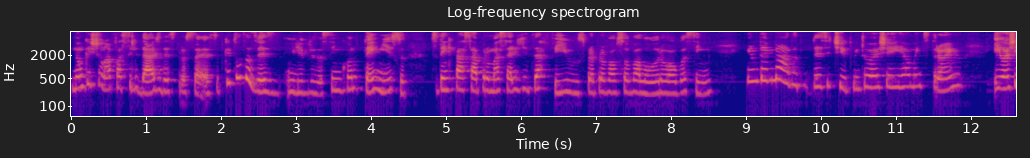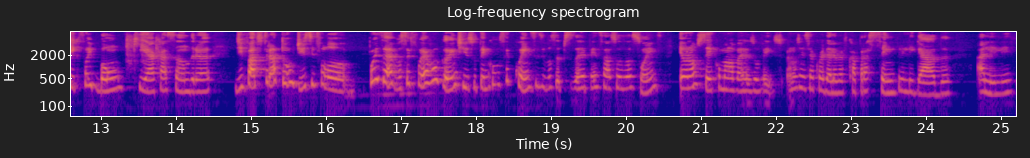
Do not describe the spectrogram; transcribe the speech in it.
não questionou a facilidade desse processo, porque todas as vezes em livros assim, quando tem isso, você tem que passar por uma série de desafios para provar o seu valor ou algo assim. E não teve nada desse tipo, então eu achei realmente estranho. E eu achei que foi bom que a Cassandra de fato tratou disso e falou: Pois é, você foi arrogante, isso tem consequências e você precisa repensar suas ações. Eu não sei como ela vai resolver isso. Eu não sei se a Cordélia vai ficar para sempre ligada a Lilith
